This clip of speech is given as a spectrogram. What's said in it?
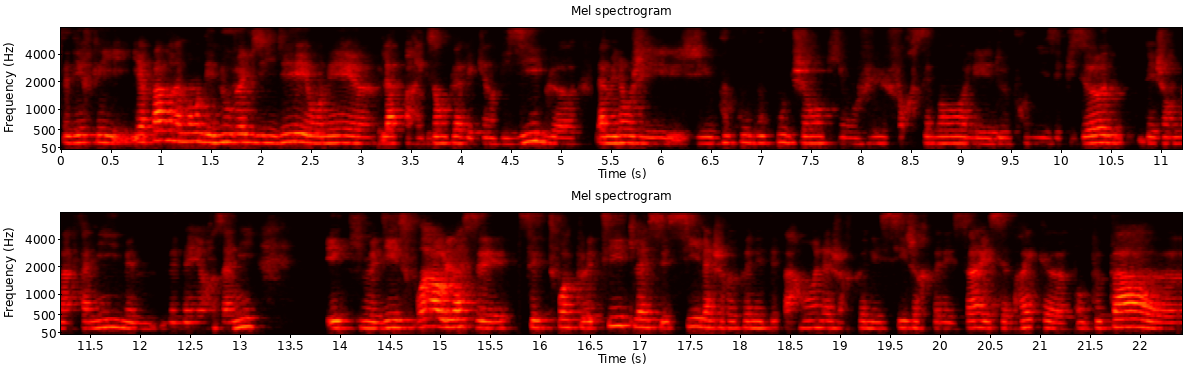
c'est-à-dire qu'il n'y a pas vraiment des nouvelles idées. On est euh, là, par exemple, avec Invisible. Là, maintenant, j'ai beaucoup, beaucoup de gens qui ont vu forcément les deux premiers épisodes, des gens de ma famille, mes, mes meilleurs amis, et qui me disent waouh là c'est c'est toi petite là c'est ci là je reconnais tes parents là je reconnais ci je reconnais ça et c'est vrai que on peut pas euh,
